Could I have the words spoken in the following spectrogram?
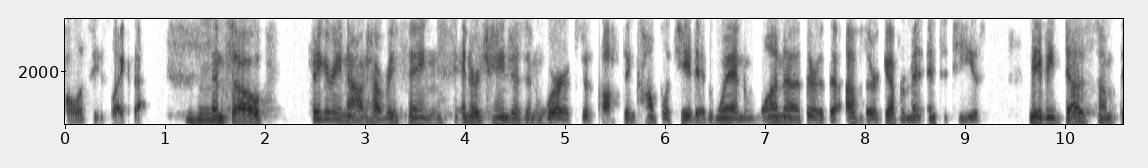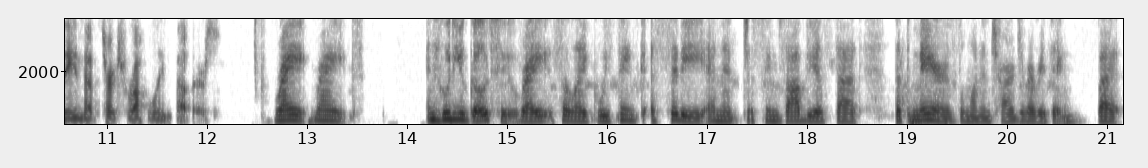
policies like that. Mm-hmm. And so figuring out how everything interchanges and works is often complicated when one other the, of their government entities maybe does something that starts ruffling feathers. Right, right. And who do you go to, right? So like we think a city and it just seems obvious that that the mayor is the one in charge of everything, but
